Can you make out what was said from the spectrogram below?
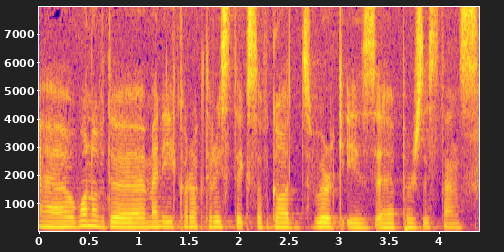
Uh, one of the many characteristics of God's work is uh, persistence.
